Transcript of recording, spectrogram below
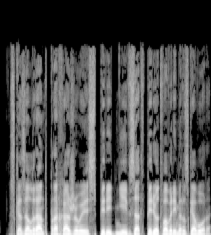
— сказал Ранд, прохаживаясь перед ней взад-вперед во время разговора.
